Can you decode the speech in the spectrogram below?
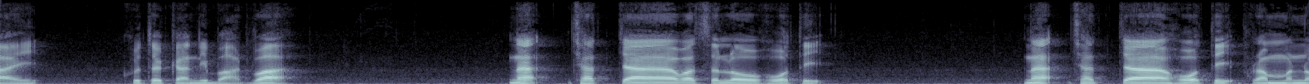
าย คุตการนิบาตว่าณชัจจาวัสโลโหติณชัจจาโหติพรหมโน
